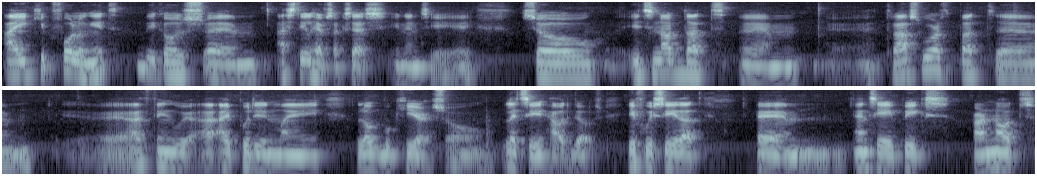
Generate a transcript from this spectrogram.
I keep following it because um, I still have success in NCAA. So it's not that uh, trustworthy, but um, I think we, I, I put it in my logbook here. So let's see how it goes. If we see that um, NCAA picks are not,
